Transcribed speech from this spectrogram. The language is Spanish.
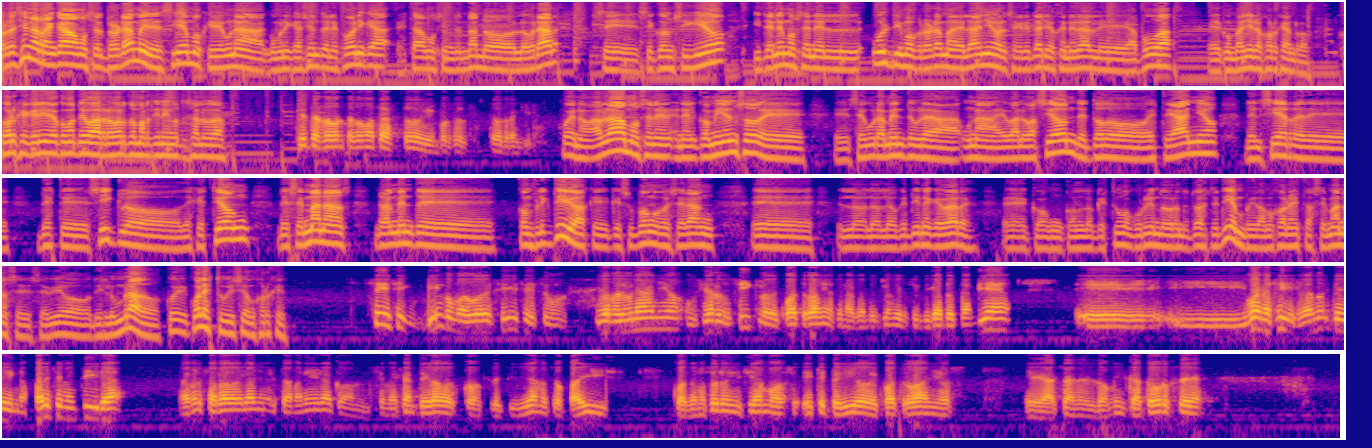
Bueno, recién arrancábamos el programa y decíamos que una comunicación telefónica estábamos intentando lograr, se, se consiguió y tenemos en el último programa del año al secretario general de APUA, el compañero Jorge Enro. Jorge, querido, ¿cómo te va? Roberto Martínez te saluda. ¿Qué tal, Roberto? ¿Cómo estás? Todo bien, por suerte, todo tranquilo. Bueno, hablábamos en el, en el comienzo de eh, seguramente una, una evaluación de todo este año, del cierre de, de este ciclo de gestión, de semanas realmente conflictivas que, supongo que serán eh, lo, que tiene que ver eh, con, lo que estuvo ocurriendo durante todo este tiempo y a lo mejor en esta semana se, vio dislumbrado. ¿Cuál es tu visión, Jorge? Sí, sí, bien como vos decís, es un cierre de un año, un cierre de un ciclo de cuatro años en la conducción del sindicato también. Eh, y bueno, sí, realmente nos parece mentira haber cerrado el año de esta manera, con semejante grado de conflictividad en nuestro país, cuando nosotros iniciamos este periodo de cuatro años, eh, allá en el 2014,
